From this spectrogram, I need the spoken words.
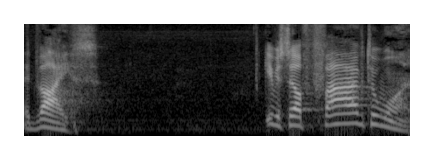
Advice. Give yourself five to one.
